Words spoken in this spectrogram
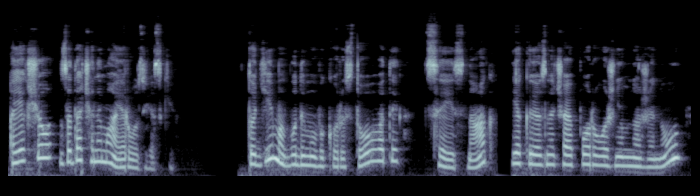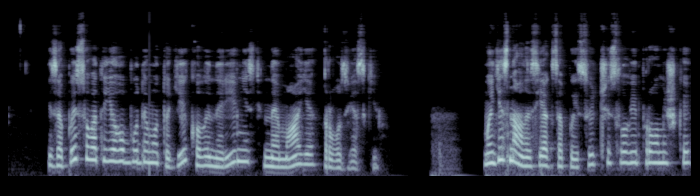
А якщо задача не має розв'язків, тоді ми будемо використовувати цей знак, який означає порожню множину, і записувати його будемо тоді, коли нерівність не має розв'язків. Ми дізнались, як записують числові проміжки,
